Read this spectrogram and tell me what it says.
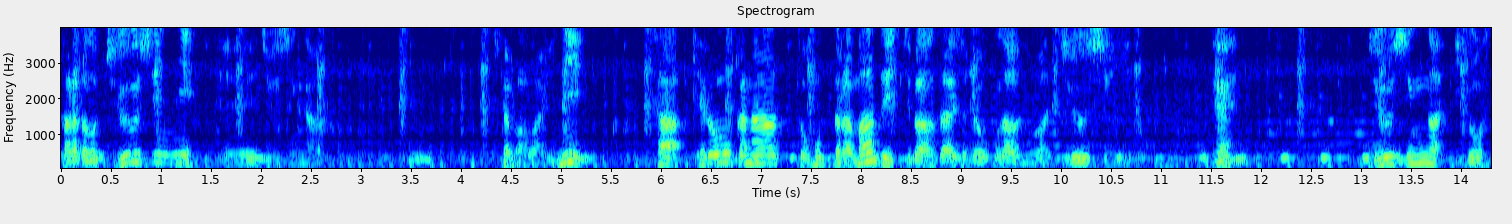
体の中心に、えー、重心がある。とした場合にさあ蹴ろうかなと思ったらまず一番最初に行うのは重心移動。ね。重心が移動す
